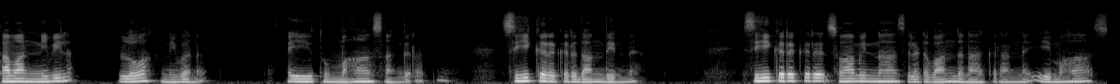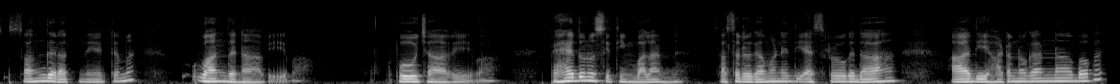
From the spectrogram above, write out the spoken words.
Taman නිවිලා ලොවක් නිවන. ඒ උතුම් මහා සංඝරත්නය. සිහි කර කර දන් දෙන්න. සිහි කර කර ස්වාමීන් වහන්සේලාට වන්දනා කරන්න ඒ මහා සංඝරත්නයටම වන්දනා වේවා. පූජා වේවා. පැහැදුණු සිතින් බලන්න. සසර ගමනේදී ඇස් රෝග දාහ ආදී හට නොගන්නා බවත්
